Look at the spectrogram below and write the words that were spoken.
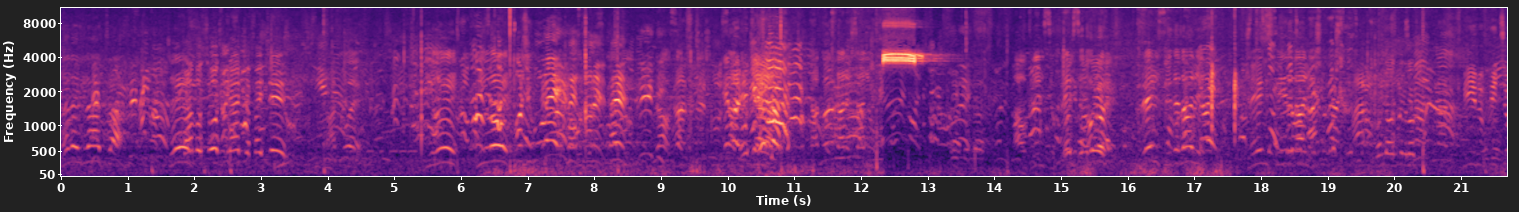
Gledaj igrača. Tako je. Mile, Mile. Može Mule. Stale, bre! Bravo, sad. Evo Tako, stane sa. A okreni se, okreni se, dobro je. Okreni se, ide dalje. Okreni se, ide dalje. Onda ostavi loptu. Mirno, Piću!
